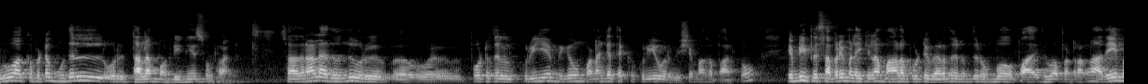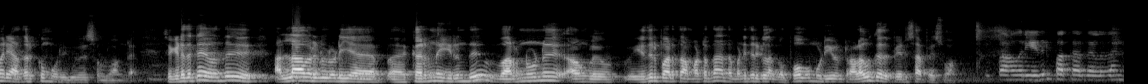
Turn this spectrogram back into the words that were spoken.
உருவாக்கப்பட்ட முதல் ஒரு தலம் அப்படின்னே சொல்கிறாங்க ஸோ அதனால் அது வந்து ஒரு ஒரு போற்றுதலுக்குரிய மிகவும் வணங்கத்தக்கக்கூடிய ஒரு விஷயமாக பார்க்கும் எப்படி இப்போ சபரிமலைக்கெல்லாம் மாலை போட்டு விரதம் இருந்து ரொம்ப பா இதுவாக பண்ணுறாங்களோ அதே மாதிரி அதற்கும் ஒரு இது சொல்லுவாங்க. ஸோ கிட்டத்தட்ட வந்து அல்லாஹ் அவர்களுடைய கருணை இருந்து வரணும்னு அவங்க எதிர்பார்த்தா மட்டும்தான் அந்த மனிதர்கள் அங்கே போக முடியுன்ற அளவுக்கு அது பெருசாக பேசுவாங்க. தான்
